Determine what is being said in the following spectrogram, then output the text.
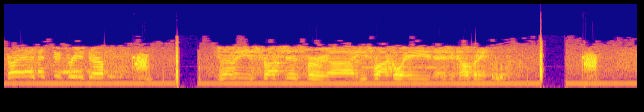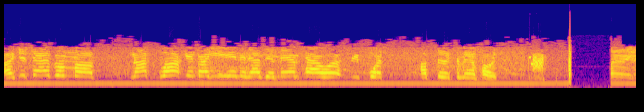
Go ahead, 230. Do you have any instructions for uh, East Rockaway's engine company? I just have them uh, not block anybody in and have their manpower report up to the command post. All right.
